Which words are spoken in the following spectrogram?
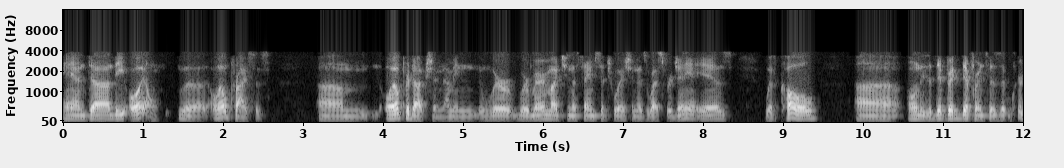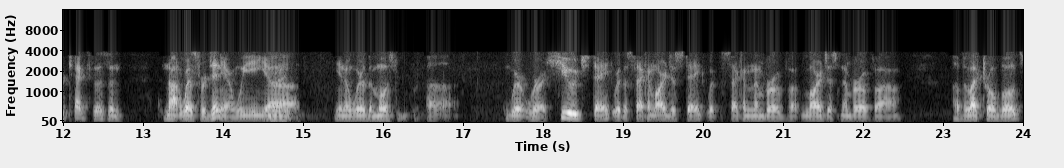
and uh, the oil uh, oil prices, um, oil production. I mean, we're we're very much in the same situation as West Virginia is with coal. Uh, only the big difference is that we're Texas and not West Virginia. We, uh, Right. you know, we're the most uh, we're we're a huge state. We're the second largest state with the second number of uh, largest number of uh, of electoral votes.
